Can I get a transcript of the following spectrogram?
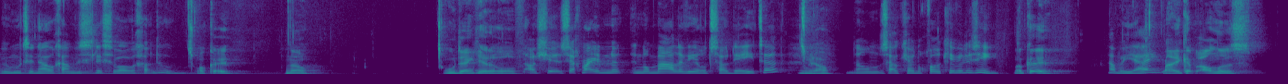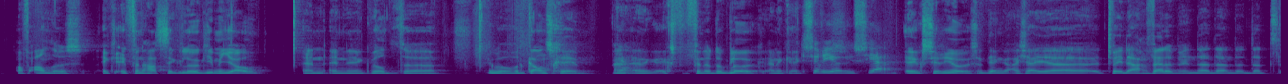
We moeten nou gaan beslissen wat we gaan doen. Oké, nou. Hoe denk jij erover? Als je zeg maar in een normale wereld zou daten, Ja. dan zou ik jou nog wel een keer willen zien. Oké. Nou, ben jij? Nou, ik heb anders. Of anders. Ik, ik vind het hartstikke leuk hier met jou. En, en ik, wil het, eh, ik wil wat kans geven. En, en ik, ik vind het ook leuk. En ik, ik, Serieus, ja. ik, serieus. Ik denk, als jij eh, twee dagen verder bent, dan, dan, dat, dat,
